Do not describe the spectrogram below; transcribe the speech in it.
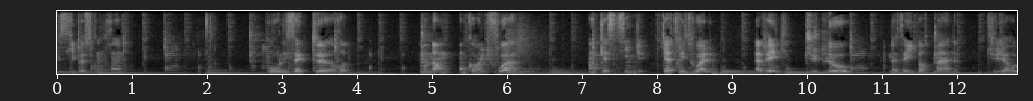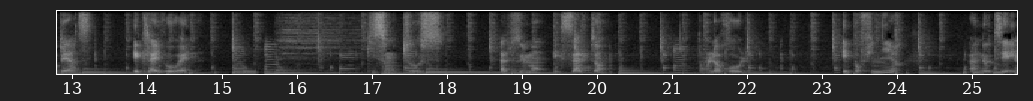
ce qui peut se comprendre. Pour les acteurs, on a encore une fois un casting 4 étoiles avec Jude Law, Natalie Portman, Julia Roberts et Clive Owen, qui sont tous absolument exaltants leur rôle. Et pour finir, à noter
